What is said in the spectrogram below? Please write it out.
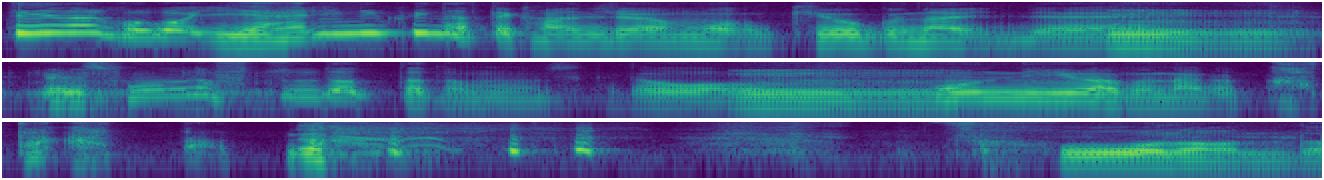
手なここやりにくいなって感じはもう記憶ないんで、うんうんえそんな普通だったと思うんですけど、うんうん本人曰くなんか硬かった そうなんだ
